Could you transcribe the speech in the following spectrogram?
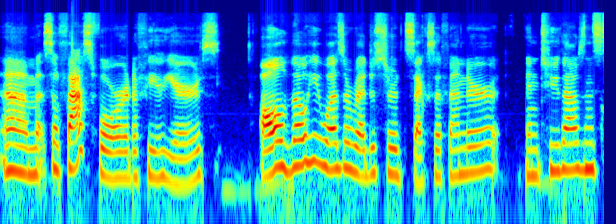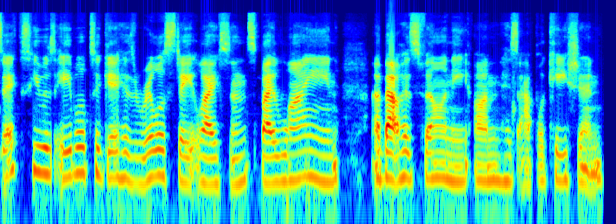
Um, so fast forward a few years. Although he was a registered sex offender, in 2006 he was able to get his real estate license by lying about his felony on his application.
